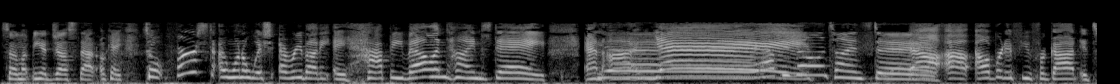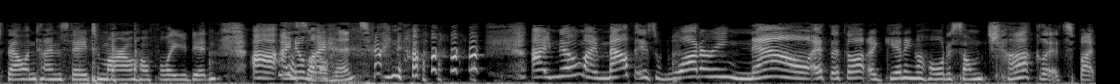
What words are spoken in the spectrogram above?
so let me adjust that. Okay. So first, I want to wish everybody a happy Valentine's Day. And yay! I, yay! Happy Valentine's Day. Uh, uh, Albert, if you forgot, it's Valentine's Day tomorrow. Hopefully you didn't. Uh, I know my hint. I know. I know my mouth is watering now at the thought of getting a hold of some chocolates. But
